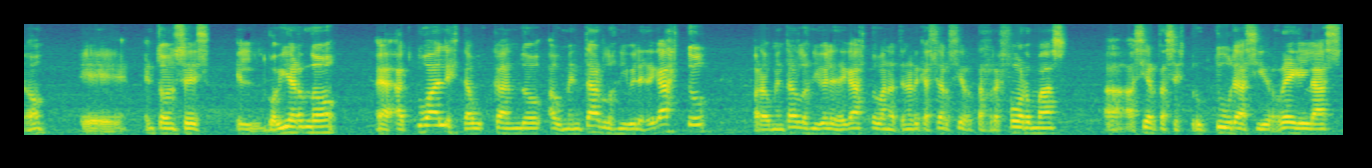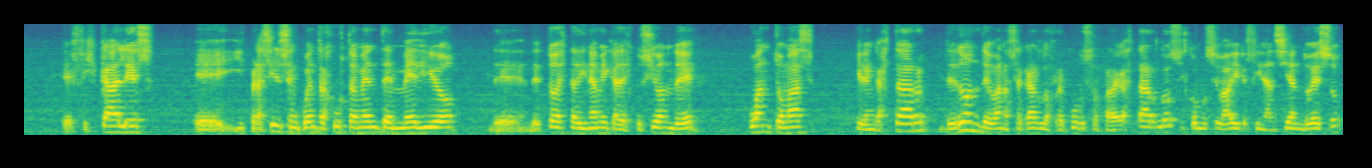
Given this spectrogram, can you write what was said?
¿no? Eh, entonces, el gobierno eh, actual está buscando aumentar los niveles de gasto. Para aumentar los niveles de gasto van a tener que hacer ciertas reformas a, ciertas estructuras y reglas eh, fiscales. y Brasil se encuentra justamente en medio de, de toda esta dinámica de discusión de cuánto más quieren gastar, de dónde van a sacar los recursos para gastarlos y cómo se va a ir financiando eso.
